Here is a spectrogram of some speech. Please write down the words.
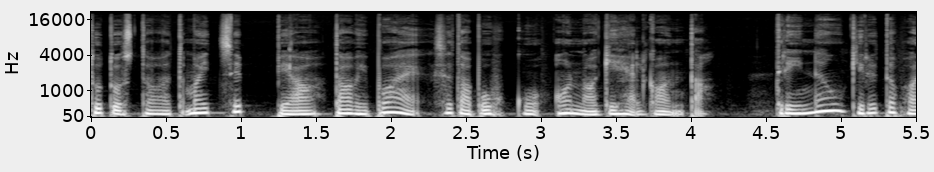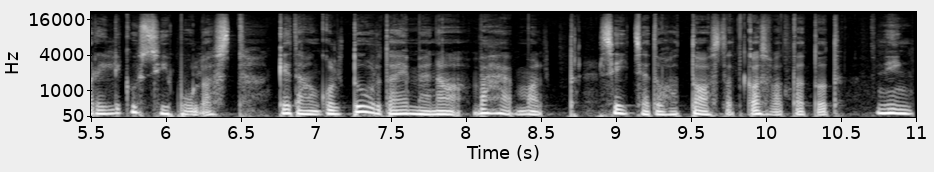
tutvustavad Mait Sepp ja Taavi Pae sedapuhku Anna kihelkonda. Triin Nõu kirjutab harilikust sibulast, keda on kultuurtaimena vähemalt seitse tuhat aastat kasvatatud. Ning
